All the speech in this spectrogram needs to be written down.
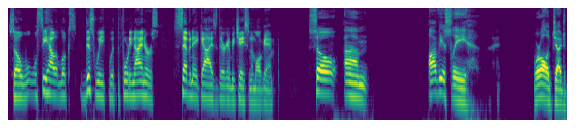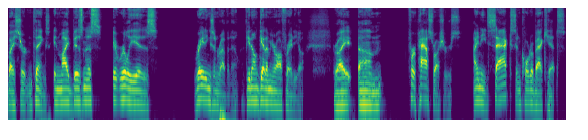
So we'll see how it looks this week with the 49ers, seven, eight guys, that they're going to be chasing them all game. So, um, obviously, we're all judged by certain things. In my business, it really is ratings and revenue. If you don't get them, you're off radio, right? Um, for pass rushers, I need sacks and quarterback hits.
